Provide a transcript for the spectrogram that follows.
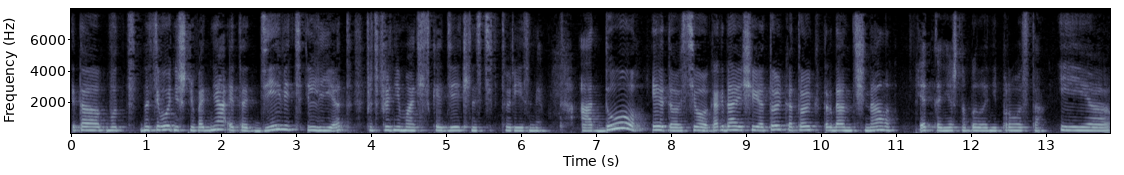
Это вот на сегодняшнего дня это 9 лет предпринимательской деятельности в туризме. А до этого всего, когда еще я только-только тогда начинала, это, конечно, было непросто. И э,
